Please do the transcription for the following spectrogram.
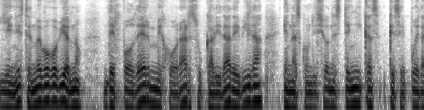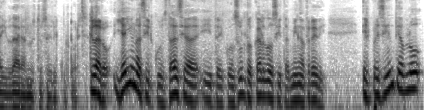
y en este nuevo gobierno de poder mejorar su calidad de vida en las condiciones técnicas que se pueda ayudar a nuestros agricultores. Claro, y hay una circunstancia, y te consulto Carlos y también a Freddy. El presidente habló,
